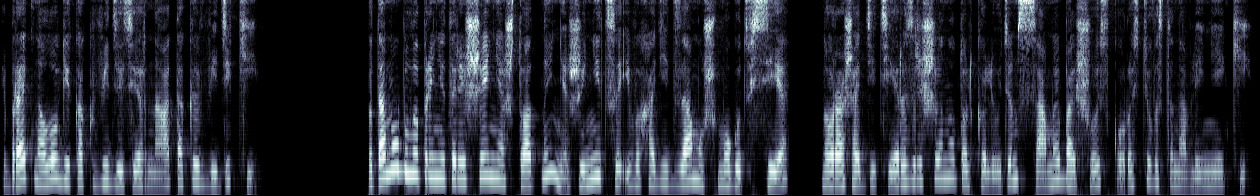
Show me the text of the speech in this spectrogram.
и брать налоги как в виде зерна, так и в виде ки. Потому было принято решение, что отныне жениться и выходить замуж могут все, но рожать детей разрешено только людям с самой большой скоростью восстановления ки.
